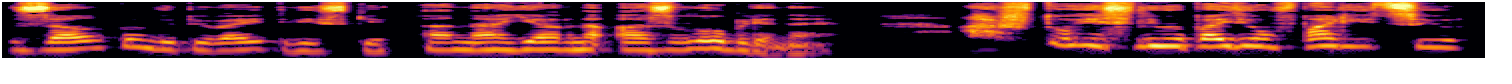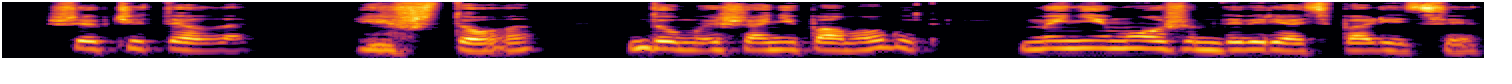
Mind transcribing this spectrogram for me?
залпом выпивает виски. Она явно озлобленная. «А что, если мы пойдем в полицию?» — шепчет Элла. «И что? Думаешь, они помогут? Мы не можем доверять полиции.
